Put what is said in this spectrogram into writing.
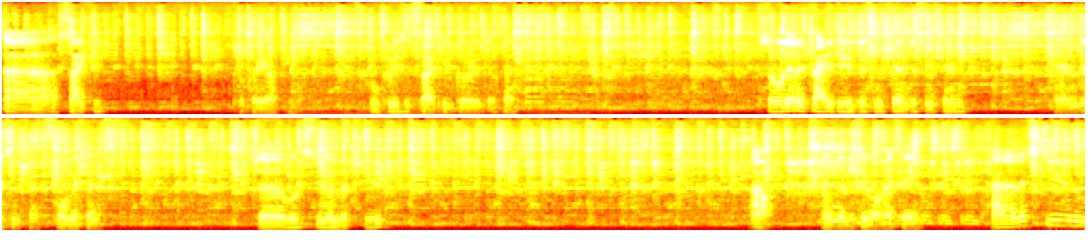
Uh, psychic Tokoyami. Increases psychic courage, okay? So we're gonna try to do this mission, this mission, and this mission. Four missions. So let's do number two. Oh, and number two, what I see. Uh, let's do...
